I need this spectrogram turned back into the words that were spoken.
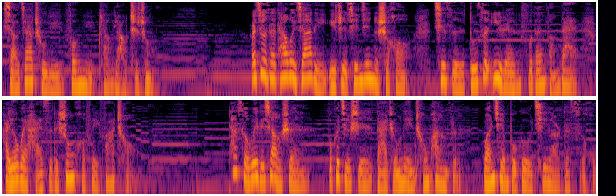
小家处于风雨飘摇之中。而就在他为家里一掷千金的时候，妻子独自一人负担房贷，还有为孩子的生活费发愁。他所谓的孝顺，不过就是打肿脸充胖子，完全不顾妻儿的死活。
